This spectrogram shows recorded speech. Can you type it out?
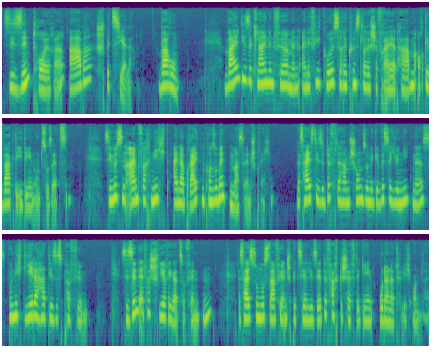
Sie sind teurer, aber spezieller. Warum? Weil diese kleinen Firmen eine viel größere künstlerische Freiheit haben, auch gewagte Ideen umzusetzen. Sie müssen einfach nicht einer breiten Konsumentenmasse entsprechen. Das heißt, diese Düfte haben schon so eine gewisse Uniqueness und nicht jeder hat dieses Parfüm. Sie sind etwas schwieriger zu finden, Das heißt, du musst dafür in spezialisierte Fachgeschäfte gehen oder natürlich online.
